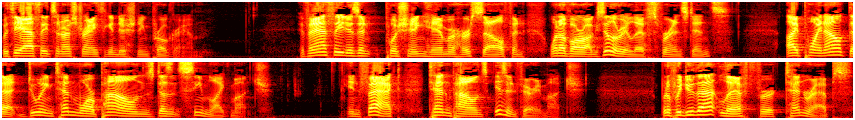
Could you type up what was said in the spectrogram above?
with the athletes in our strength and conditioning program. If an athlete isn't pushing him or herself in one of our auxiliary lifts, for instance, I point out that doing 10 more pounds doesn't seem like much. In fact, 10 pounds isn't very much. But if we do that lift for 10 reps,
